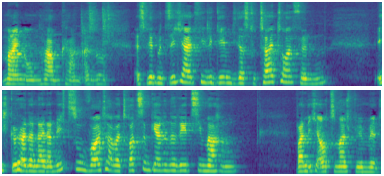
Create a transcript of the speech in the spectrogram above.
Meinungen haben kann. Also es wird mit Sicherheit viele geben, die das total toll finden. Ich gehöre da leider nicht zu, wollte aber trotzdem gerne eine Rezi machen, weil ich auch zum Beispiel mit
